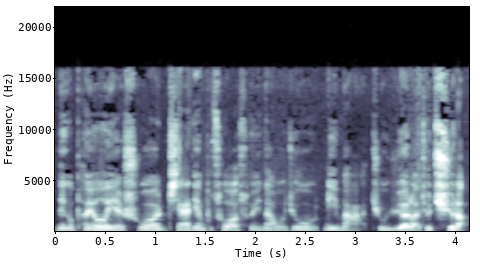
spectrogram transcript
那个朋友也说这家店不错，所以那我就立马就约了，就去了。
